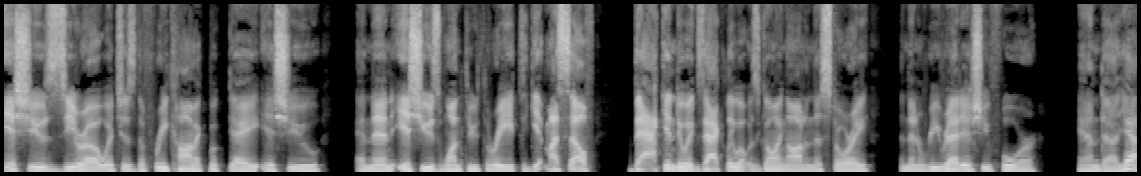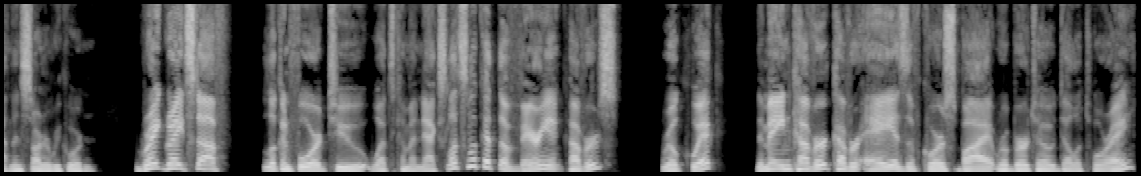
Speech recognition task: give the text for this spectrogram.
issues zero, which is the free comic book day issue, and then issues one through three to get myself back into exactly what was going on in this story, and then reread issue four, and uh, yeah, then started recording. Great, great stuff. Looking forward to what's coming next. Let's look at the variant covers real quick. The main cover, cover A, is of course by Roberto De La Torre.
